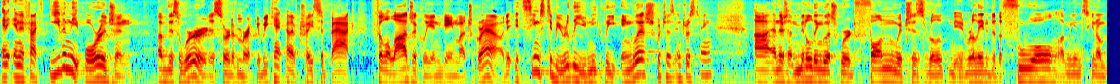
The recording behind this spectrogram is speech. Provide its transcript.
And, and in fact, even the origin of this word is sort of murky. We can't kind of trace it back philologically and gain much ground. It, seems to be really uniquely English, which is interesting. Uh, and there's a Middle English word fun, which is re related to the fool. It means, you know,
